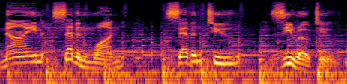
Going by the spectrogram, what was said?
971 7202.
